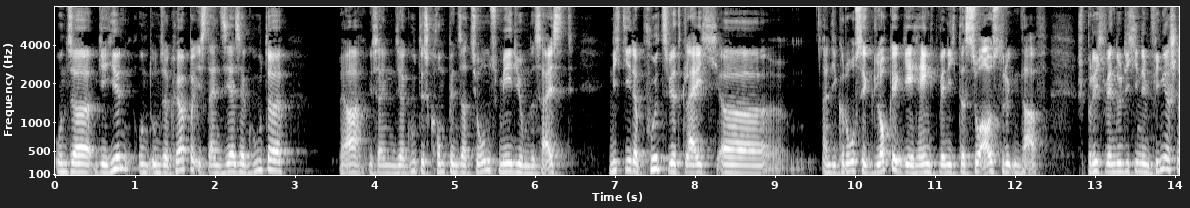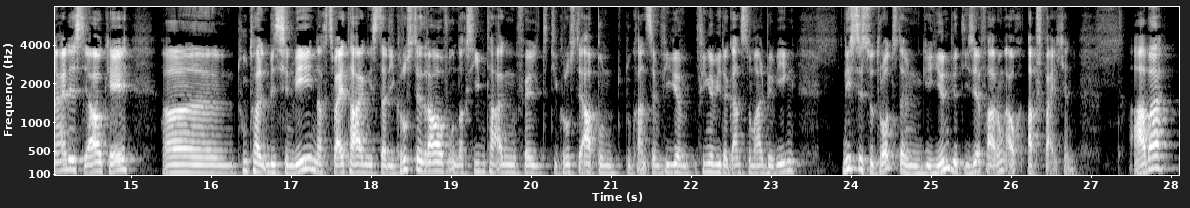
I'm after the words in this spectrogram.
Unser Gehirn und unser Körper ist ein sehr, sehr guter, ja, ist ein sehr gutes Kompensationsmedium. Das heißt, nicht jeder Purz wird gleich äh, an die große Glocke gehängt, wenn ich das so ausdrücken darf. Sprich, wenn du dich in den Finger schneidest, ja, okay, äh, tut halt ein bisschen weh. Nach zwei Tagen ist da die Kruste drauf und nach sieben Tagen fällt die Kruste ab und du kannst deinen Finger, Finger wieder ganz normal bewegen. Nichtsdestotrotz, dein Gehirn wird diese Erfahrung auch abspeichern. Aber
